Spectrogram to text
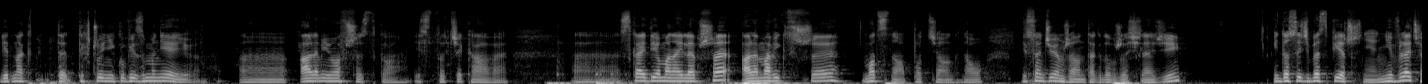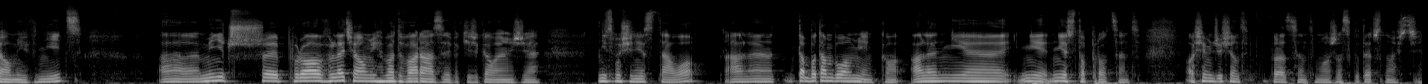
jednak te, tych czujników jest mniej, e, ale mimo wszystko jest to ciekawe. E, Skydio ma najlepsze, ale Mavic 3 mocno podciągnął. Nie sądziłem, że on tak dobrze śledzi i dosyć bezpiecznie. Nie wleciał mi w nic. Mini 3 Pro wleciał mi chyba dwa razy w jakieś gałęzie. Nic mu się nie stało, ale tam, bo tam było miękko, ale nie, nie, nie 100%. 80% może skuteczności.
